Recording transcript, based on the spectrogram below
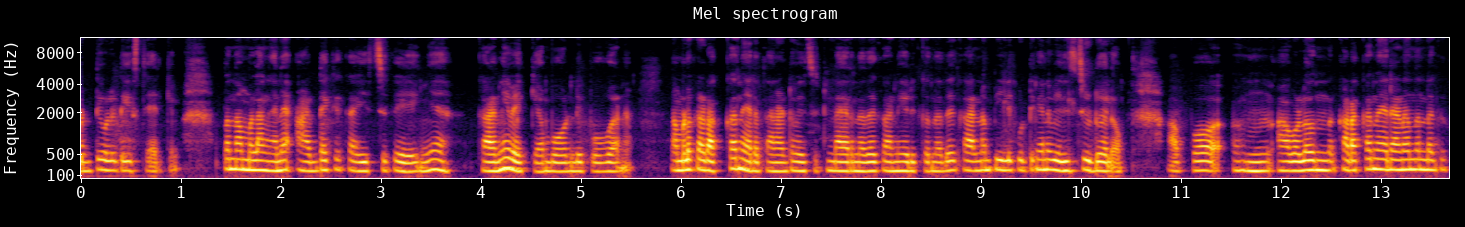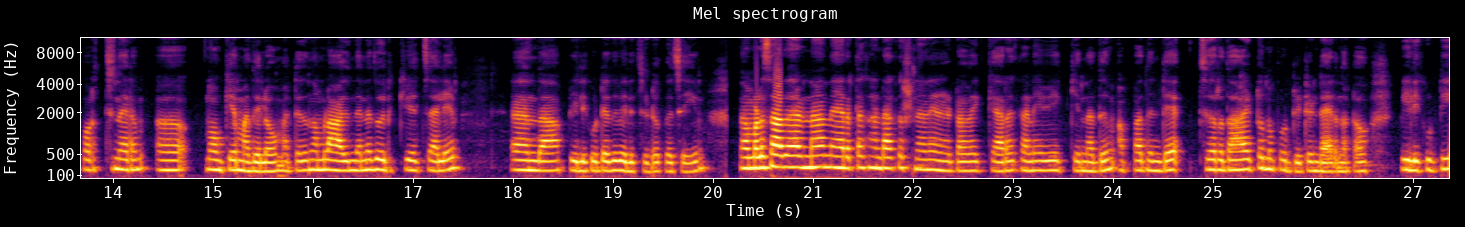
അടിപൊളി ടേസ്റ്റ് ആയിരിക്കും. അപ്പം നമ്മളങ്ങനെ അടയൊക്കെ കഴിച്ച് കഴിഞ്ഞ് കണി വയ്ക്കാൻ പോകേണ്ടി പോവുകയാണ് നമ്മൾ കിടക്കാൻ നേരത്താണ് കേട്ടോ വെച്ചിട്ടുണ്ടായിരുന്നത് കണി ഒരുക്കുന്നത്. കാരണം പീലിക്കുട്ടി ഇങ്ങനെ വലിച്ചിടുമല്ലോ അപ്പോൾ അവളൊന്ന് കിടക്കാൻ നേരമാണെന്നുണ്ടെങ്കിൽ കുറച്ച് നേരം നോക്കിയാൽ മതിയല്ലോ. മറ്റേത് നമ്മൾ ആദ്യം തന്നെ ഇത് ഒരുക്കി വെച്ചാൽ എന്താ പീലിക്കുട്ടി അത് വലിച്ചിടുകയൊക്കെ ചെയ്യും. നമ്മൾ സാധാരണ നേരത്തെ കണ്ട കൃഷ്ണനെയാണ് കേട്ടോ വെക്കാറ് കണി വെക്കുന്നതും. അപ്പം അതിന്റെ ചെറുതായിട്ടൊന്ന് പൊട്ടിയിട്ടുണ്ടായിരുന്നു കേട്ടോ. പീലിക്കുട്ടി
